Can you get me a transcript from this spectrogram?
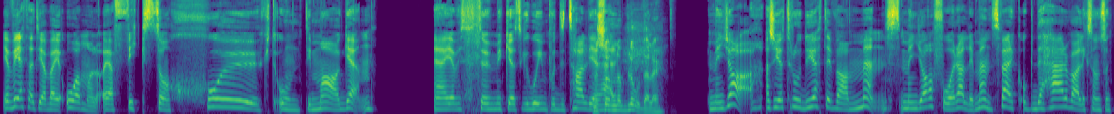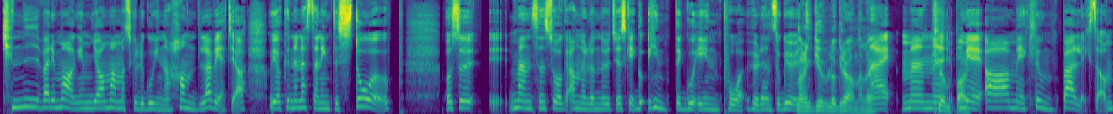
jag vet att jag var i Åmål och jag fick så sjukt ont i magen. Eh, Jag vet inte hur mycket jag ska gå in på detaljer sömn här. och blod eller? Men ja, alltså jag trodde ju att det var mens, men jag får aldrig mensvärk och det här var liksom som knivar i magen. Jag och mamma skulle gå in och handla vet jag och jag kunde nästan inte stå upp. Och så eh, mensen såg annorlunda ut, jag ska gå, inte gå in på hur den såg ut. Var den gul och grön eller? Nej, men eh, Klumpar? Med, ja, med klumpar liksom.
